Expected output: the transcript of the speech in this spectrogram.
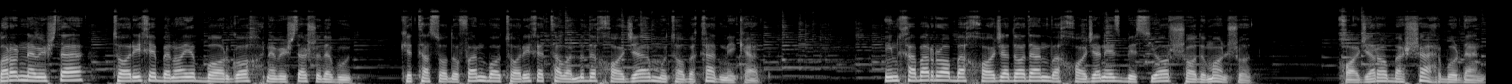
بر آن نوشته تاریخ بنای بارگاه نوشته شده بود که تصادفاً با تاریخ تولد خاجه مطابقت می کرد. این خبر را به خاجه دادند و خاجه نیز بسیار شادمان شد. خاجه را به شهر بردند.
